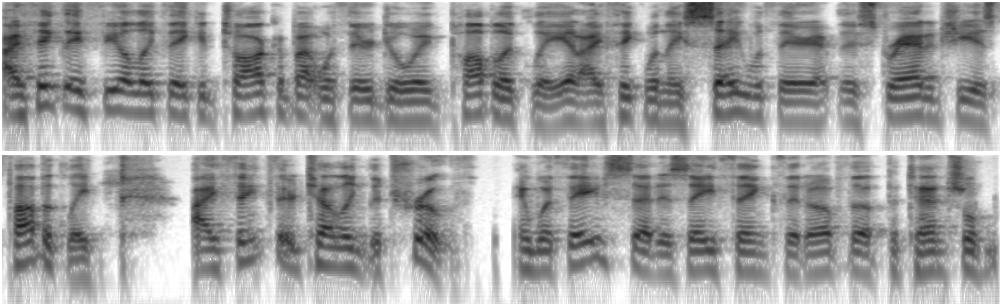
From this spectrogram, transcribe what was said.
I think they feel like they can talk about what they're doing publicly. And I think when they say what their their strategy is publicly, I think they're telling the truth. And what they've said is they think that of the potential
